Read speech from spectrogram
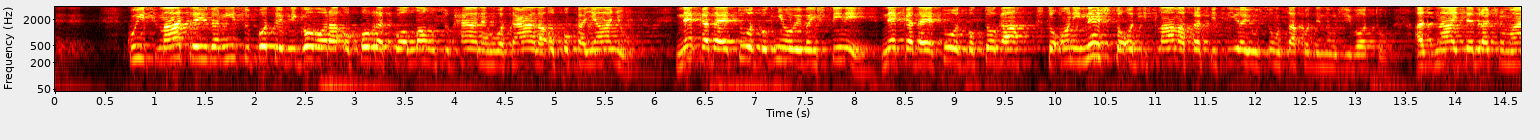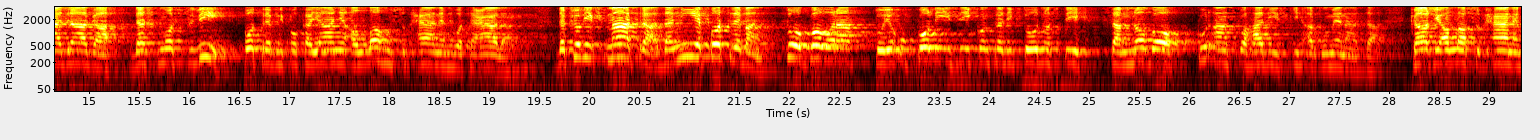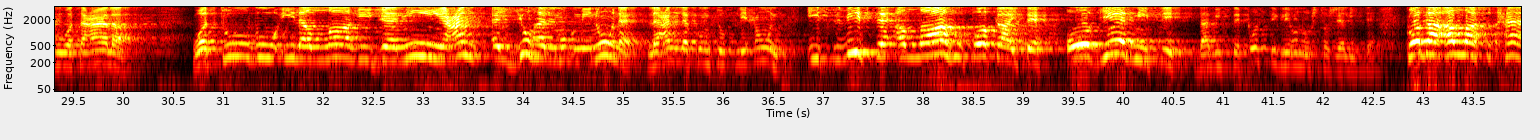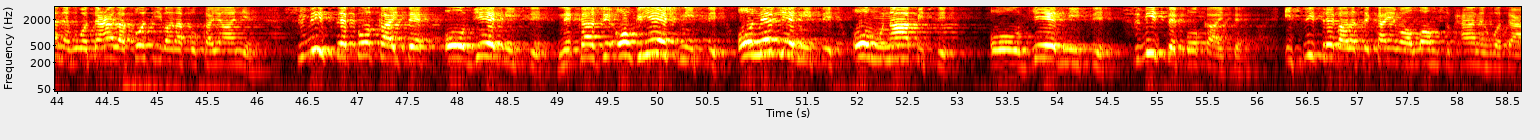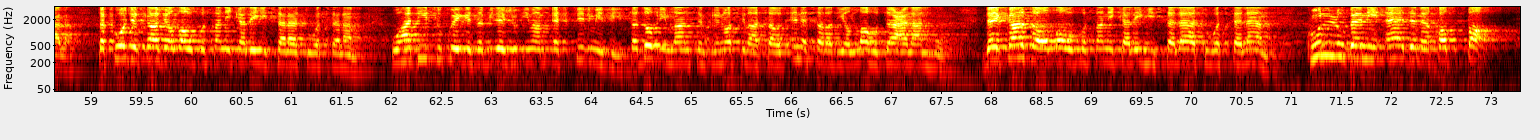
koji smatraju da nisu potrebni govora o povratku Allahu subhanahu wa ta'ala, o pokajanju. Nekada je to zbog njihove vanjštine, nekada je to zbog toga što oni nešto od Islama prakticiraju u svom svakodnevnom životu. A znajte, braćo moja draga, da smo svi potrebni pokajanja Allahu subhanahu wa ta'ala. Da čovjek smatra da nije potreban to govora, to je u koliziji i kontradiktornosti sa mnogo kuransko-hadijskih argumenata. Kaže Allah subhanahu wa ta'ala, وَتُوبُوا إِلَى اللَّهِ جَمِيعًا أَيُّهَا الْمُؤْمِنُونَ لَعَلَّكُمْ تُفْلِحُونَ I svi se Allahu pokajte, o vjernici, da biste postigli ono što želite. Koga Allah subhanahu wa ta'ala poziva na pokajanje? Svi se pokajte, o vjernici. Ne kaže o griješnici, o nevjernici, o munafici, o vjernici. Svi se pokajte. I svi treba da se kajemo Allahu subhanahu wa ta'ala. Također kaže Allahu poslanik alaihi salatu wassalam. U hadisu kojeg je zabilježio imam et-Tirmidhi sa dobrim lancem prenosilaca od Enesa radijallahu ta'ala anhu da je kazao Allahu poslanik alaihi salatu wassalam kullu bani adame khatta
